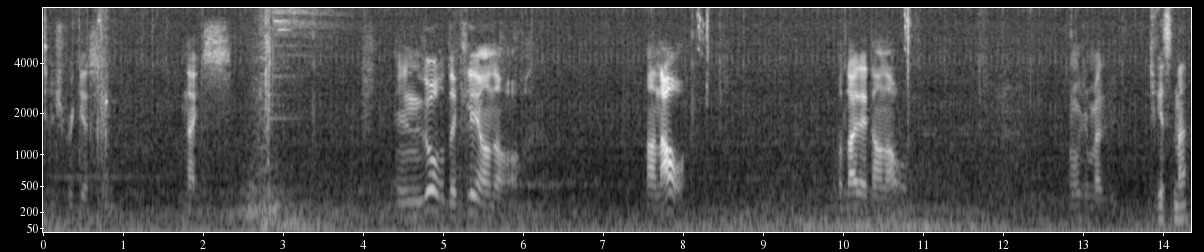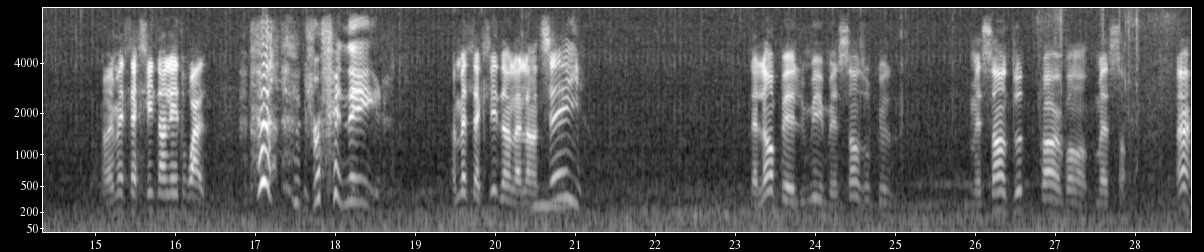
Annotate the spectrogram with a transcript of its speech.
Si je peux guesser. Nice. Une lourde clé en or. En or? Pas l'air d'être en or. Donc j'ai mal vu. Crissement. On va mettre la clé dans l'étoile. je veux finir! On va mettre la clé dans la lentille. La lampe est allumée, mais sans aucun... Mais sans doute pas un bon... Mais sans... Hein?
